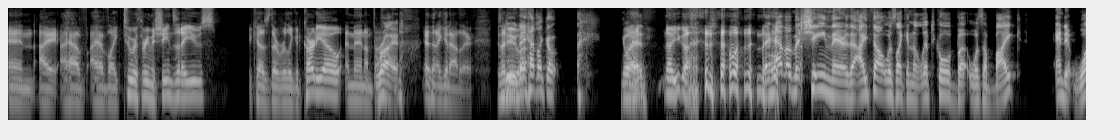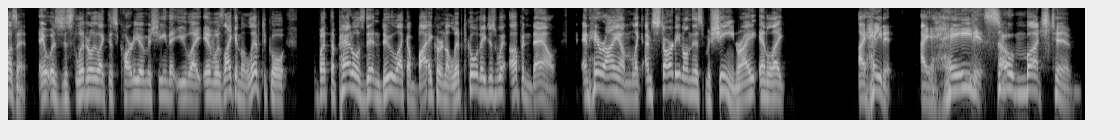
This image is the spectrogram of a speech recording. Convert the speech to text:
and I I have I have like two or three machines that I use because they're really good cardio, and then I'm done. Right. and then I get out of there because I dude. do. they uh, had like a. go ahead. No, you go ahead. They have a machine there that I thought was like an elliptical, but was a bike, and it wasn't. It was just literally like this cardio machine that you like. It was like an elliptical, but the pedals didn't do like a bike or an elliptical. They just went up and down. And here I am, like I'm starting on this machine, right? And like I hate it. I hate it so much, Tim.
